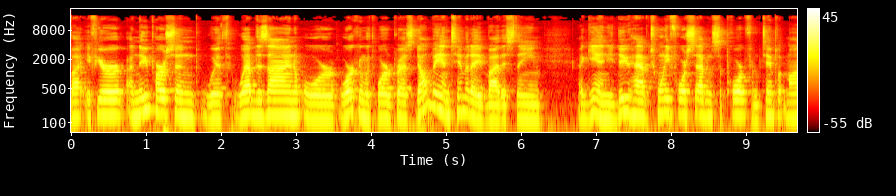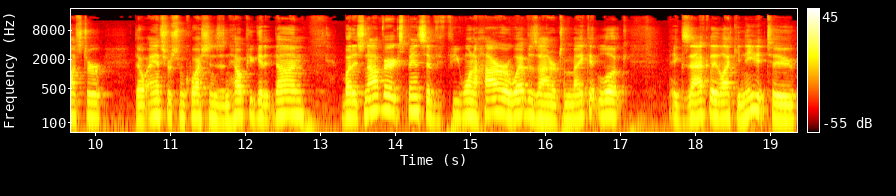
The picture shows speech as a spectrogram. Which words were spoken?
But if you're a new person with web design or working with WordPress, don't be intimidated by this theme. Again, you do have 24-7 support from Template Monster. They'll answer some questions and help you get it done. But it's not very expensive if you want to hire a web designer to make it look exactly like you need it to.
